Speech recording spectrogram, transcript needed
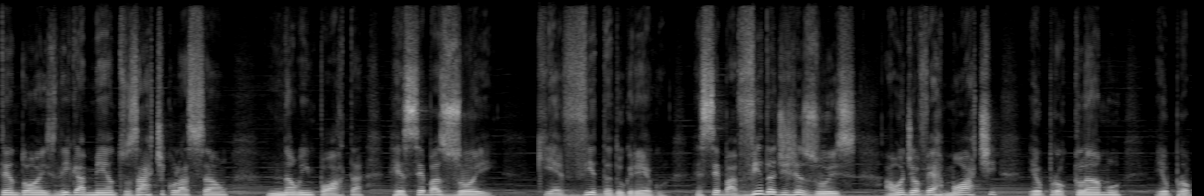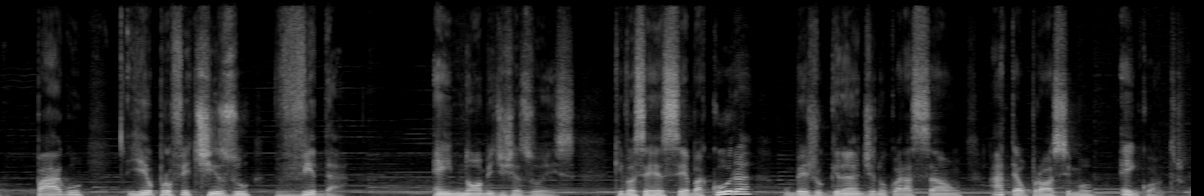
tendões, ligamentos, articulação, não importa. Receba Zoe, que é vida do grego. Receba a vida de Jesus. Aonde houver morte, eu proclamo, eu propago e eu profetizo vida em nome de Jesus. Que você receba a cura, um beijo grande no coração. Até o próximo encontro.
